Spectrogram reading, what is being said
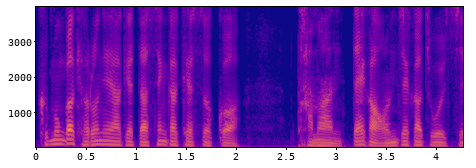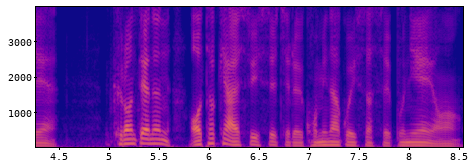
그분과 결혼해야겠다 생각했었고 다만 때가 언제가 좋을지 그런 때는 어떻게 알 수 있을지를 고민하고 있었을 뿐이에요.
